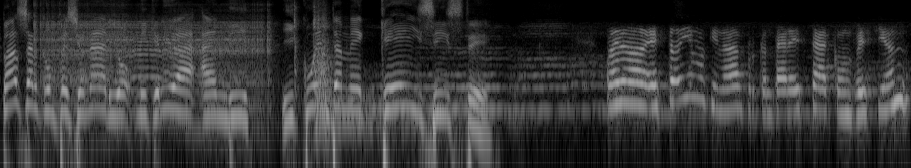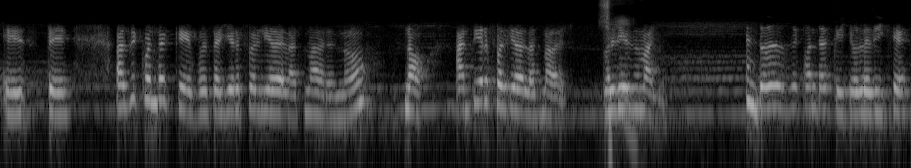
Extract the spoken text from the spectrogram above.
Pasa al confesionario, mi querida Andy, y cuéntame qué hiciste. Bueno, estoy emocionada por contar esta confesión. Este, haz de cuenta que pues ayer fue el Día de las Madres, ¿no? No, antier fue el Día de las Madres, el 10 de mayo. Entonces, haz de cuenta que yo le dije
